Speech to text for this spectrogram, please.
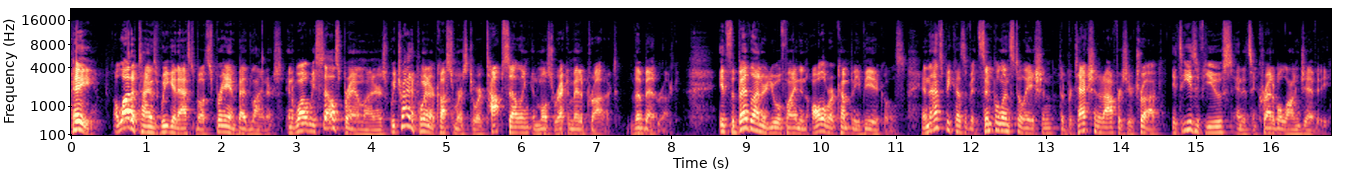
Hey, a lot of times we get asked about spray-on bed liners, and while we sell spray-on liners, we try to point our customers to our top-selling and most recommended product, the bed rug. It's the bed liner you will find in all of our company vehicles, and that's because of its simple installation, the protection it offers your truck, its ease of use, and its incredible longevity.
